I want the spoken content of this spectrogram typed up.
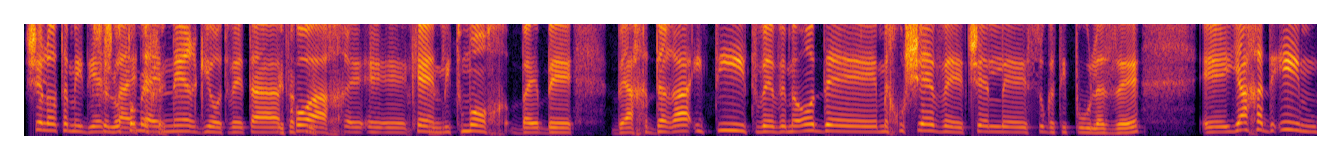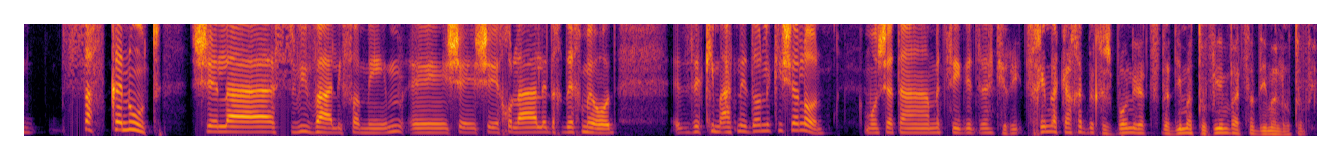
שלא תמיד יש שלא לה תומכת. את האנרגיות ואת את הכוח, התמיכה. אה, אה, כן, לתמוך ב- ב- בהחדרה איטית ו- ומאוד אה, מחושבת של אה, סוג הטיפול הזה, אה, יחד עם ספקנות של הסביבה לפעמים, אה, ש- שיכולה לדכדך מאוד, זה כמעט נידון לכישלון, כמו שאתה מציג את זה. תראי, צריכים לקחת בחשבון את הצדדים הטובים והצדדים הלא טובים.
